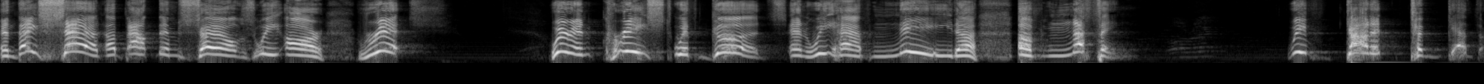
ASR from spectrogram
and they said about themselves, We are rich. We're increased with goods, and we have need uh, of nothing. We've got it together.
